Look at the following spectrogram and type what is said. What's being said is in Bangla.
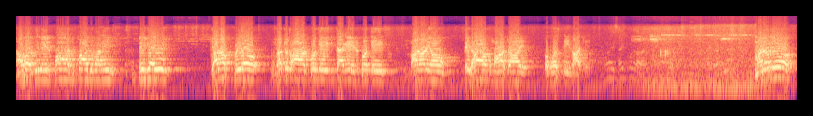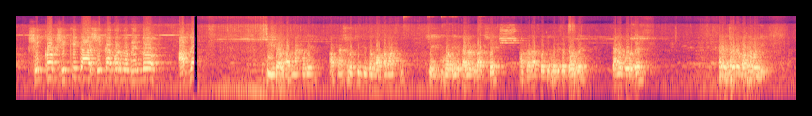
নবদ্বীপের পাঁচ পাঁচ বিজয়ী জনপ্রিয় সততার প্রতীক ত্যাগের প্রতীক মাননীয় বিধায়ক মহাশয় উপস্থিত আছে মাননীয় শিক্ষক শিক্ষিকা শিক্ষাকর্মী বৃন্দ আপনার চিন্তা ভাবনা করে আপনার সুচিন্তিত মতামত সেই ভোটের ব্যালট বাক্সে আপনারা প্রতিফলিত করবেন। কেন করবেন? ছোট কথা বলি।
